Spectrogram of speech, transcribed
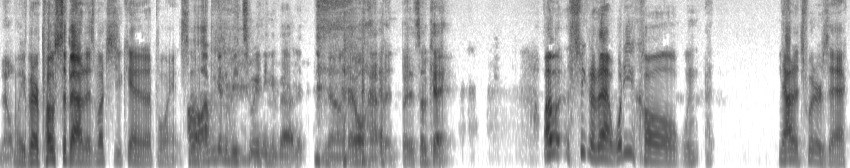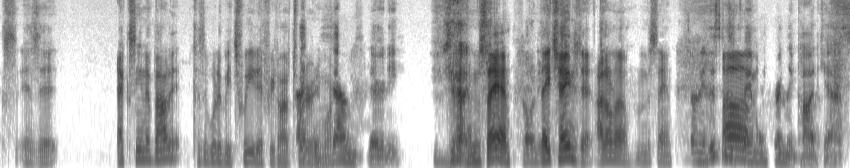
No, well, you better post about it as much as you can at that point. So. Oh, I'm gonna be tweeting about it. no, that won't happen. But it's okay. Oh, speaking of that, what do you call when now that Twitter's X? Is it Xing about it? Because it wouldn't be tweet if we don't have Twitter that anymore. sounds dirty. Yeah, I'm saying Tony. they changed it. I don't know. I'm just saying. Tony, this is Uh, a family-friendly podcast.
